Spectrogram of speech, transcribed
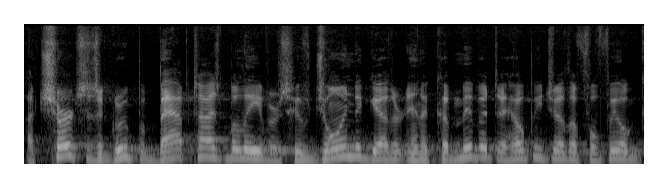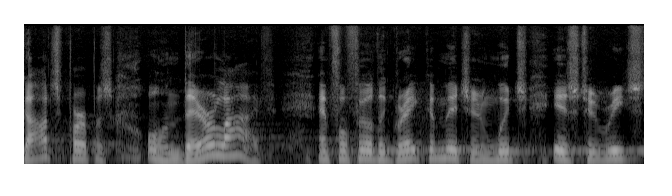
A church is a group of baptized believers who've joined together in a commitment to help each other fulfill God's purpose on their life and fulfill the Great Commission, which is to reach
